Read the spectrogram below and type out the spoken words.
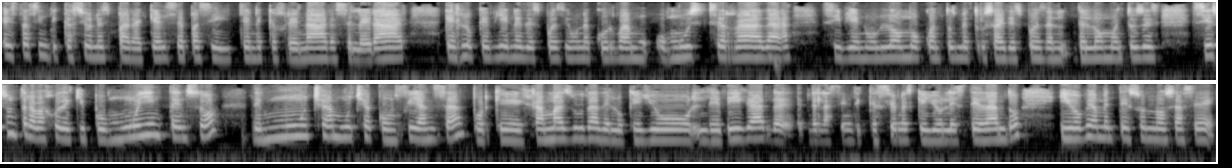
estas indicaciones para que él sepa si tiene que frenar, acelerar, qué es lo que viene después de una curva muy cerrada, si viene un lomo, cuántos metros hay después del, lomo. Entonces, si es un trabajo de equipo muy intenso, de mucha, mucha confianza, porque jamás duda de lo que yo le diga, de, de las indicaciones que yo le esté dando y obviamente eso nos hace,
